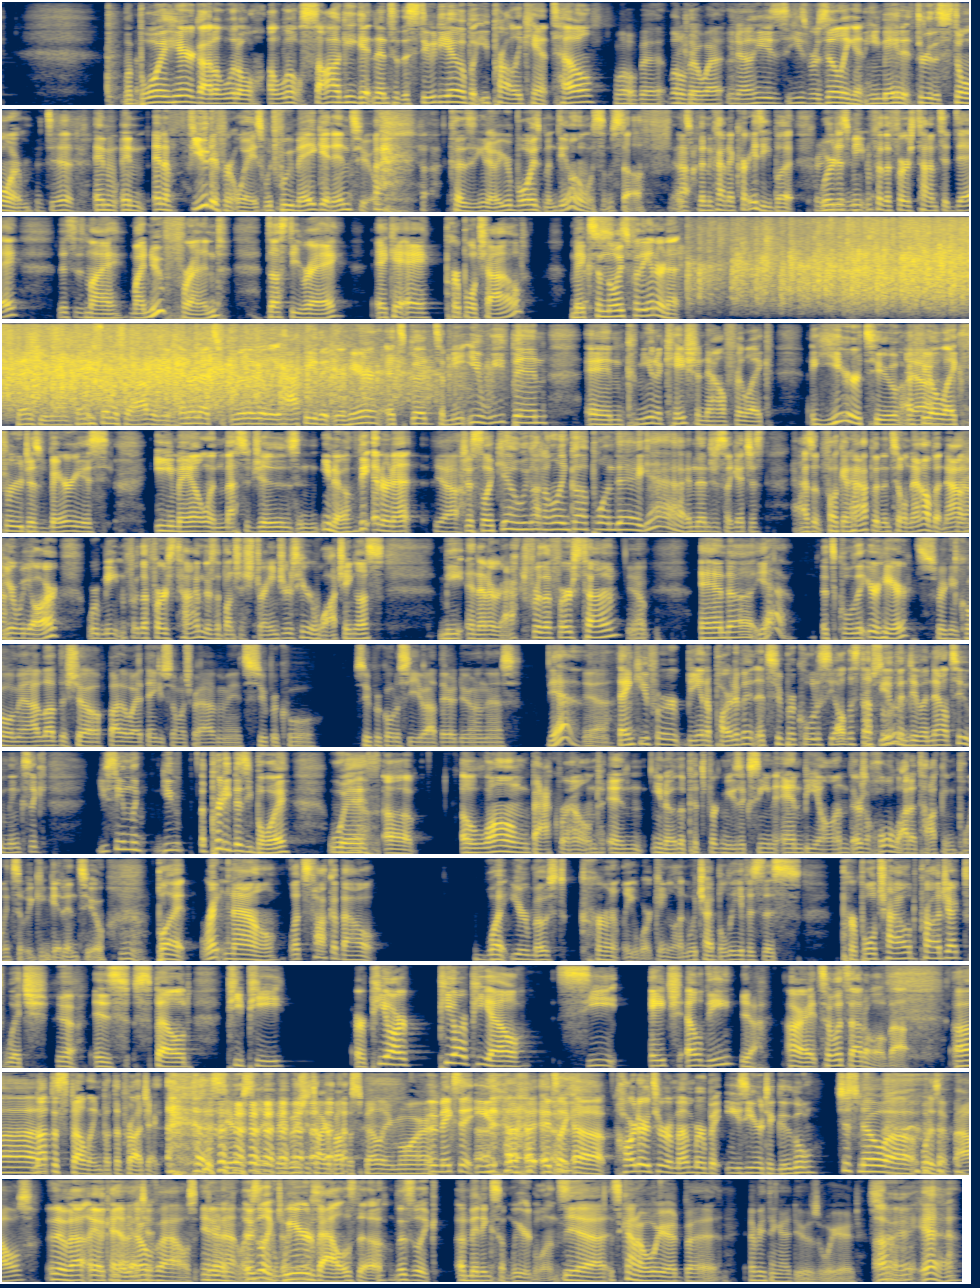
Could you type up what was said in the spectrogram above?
My boy here got a little a little soggy getting into the studio, but you probably can't tell. A little bit, a little bit wet. You know, he's he's resilient. He made it through the storm. It did. In in in a few different ways, which we may get into. Cause you know, your boy's been dealing with some stuff. It's been kind of crazy, but we're just meeting for the first time today. This is my my new friend, Dusty Ray, aka Purple Child. Make some noise for the internet. Thank you, man. Thank you so much for having me. Internet's really, really happy that you're here. It's good to meet you. We've been in communication now for like a year or two. I feel like through just various email and messages and, you know, the internet. Yeah. Just like, yo, we got to link up one day. Yeah. And then just like, it just hasn't fucking happened until now. But now Yeah. here we are. We're meeting for the first time. There's a bunch of strangers here watching us meet and interact for the first time. Yep. And, uh, yeah, it's cool that you're here. It's freaking cool, man. I love the show. By the way, thank you so much for having me. It's super cool. Super cool to see you out there doing this. Yeah. Yeah. Thank you for being a part of it. It's super cool to see all the stuff you've been doing now too. I mean, 'cause, like you seem like you're a pretty busy boy with uh, a long background in, you know, the Pittsburgh music scene and beyond. There's a whole lot of talking points that we can get into. But right now, let's talk about what you're most currently working on, which I believe is this Purple Child project, which Yeah. is spelled PP or PR PRPL CHLD. Yeah. All right, so what's that all about? Uh, Not the spelling, but the project. seriously. Maybe we should talk about the spelling more. it makes it e- uh, it's like uh, harder to remember but easier to Google. Just no, uh, what is it? Vowels? No vowel. Okay, Yeah, I no gotcha. vowels. Yeah, There's like weird vowels though. This is like omitting some weird ones. Yeah, it's kind of weird, but everything I do is weird. So, All right. Yeah.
